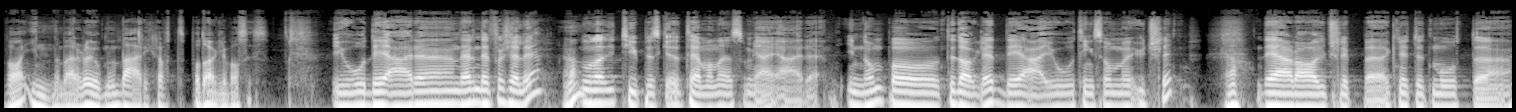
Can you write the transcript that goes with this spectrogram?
Hva innebærer det å jobbe med bærekraft på daglig basis? Jo, det er, eh, det er en del forskjellig. Ja. Noen av de typiske temaene som jeg er eh, innom på, til daglig, det er jo ting som utslipp. Ja. Det er da utslipp knyttet mot uh,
